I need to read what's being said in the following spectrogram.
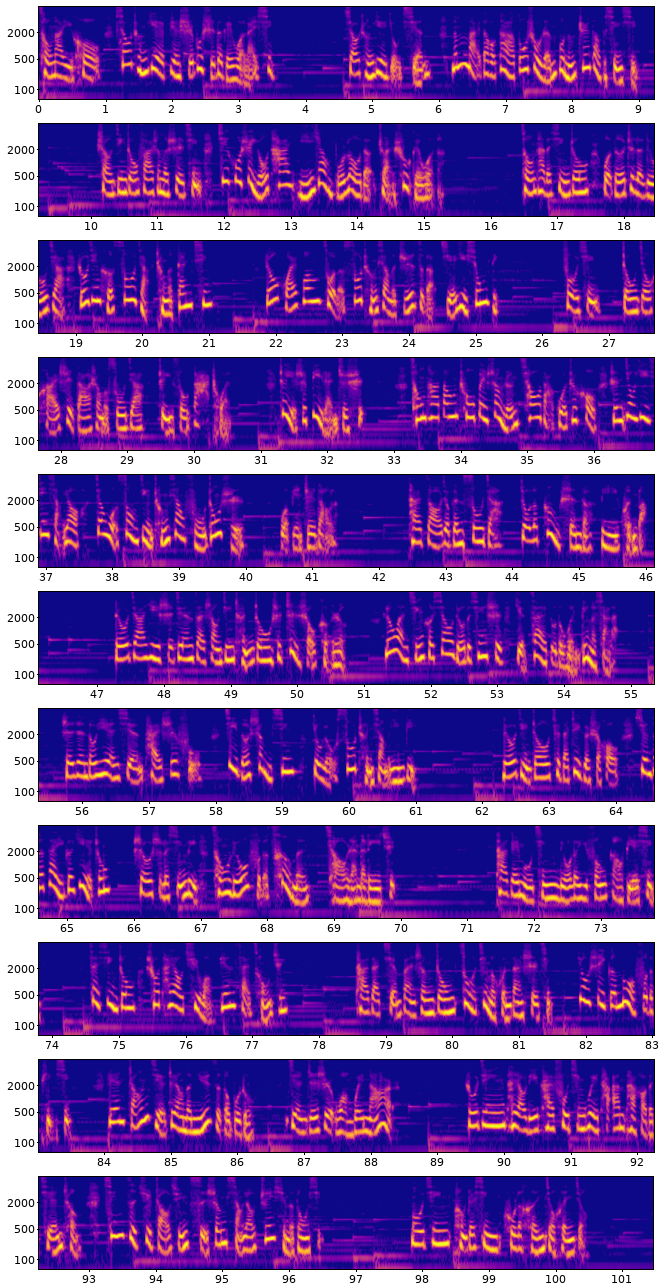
从那以后，萧成业便时不时的给我来信。萧成业有钱，能买到大多数人不能知道的信息。上京中发生的事情，几乎是由他一样不漏的转述给我的。从他的信中，我得知了刘家如今和苏家成了干亲，刘怀光做了苏丞相的侄子的结义兄弟，父亲终究还是搭上了苏家这一艘大船，这也是必然之事。从他当初被圣人敲打过之后，仍旧一心想要将我送进丞相府中时，我便知道了，他早就跟苏家有了更深的利益捆绑。刘家一时间在上京城中是炙手可热，刘婉晴和萧刘的亲事也再度的稳定了下来。人人都艳羡太师府，既得圣心，又有苏丞相的荫庇。刘锦州却在这个时候选择在一个夜中收拾了行李，从刘府的侧门悄然的离去。他给母亲留了一封告别信。在信中说，他要去往边塞从军。他在前半生中做尽了混蛋事情，又是一个懦夫的品性，连长姐这样的女子都不如，简直是枉为男儿。如今他要离开父亲为他安排好的前程，亲自去找寻此生想要追寻的东西。母亲捧着信哭了很久很久，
